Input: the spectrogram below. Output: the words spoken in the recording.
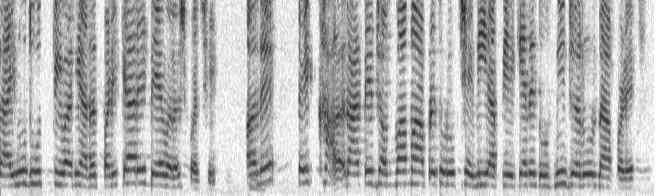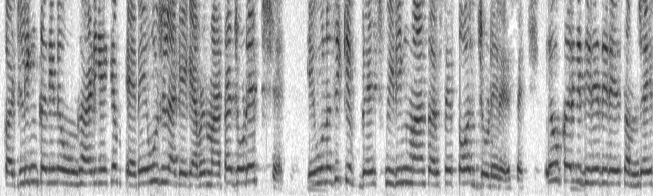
ગાયનું દૂધ પીવાની આદત પડી ક્યારે? બે વર્ષ પછી. અને કંઈક રાતે જમવામાં આપણે થોડુંક હેવી આપીએ કે એને દૂધની જરૂર ના પડે. કડલિંગ કરીને ઊંઘાડીએ કે એને એવું જ લાગે કે આપણે માતા જોડે જ છે. એવું નથી કે બ્રેસ્ટ ફીડિંગમાં કરશે તો જ જોડે રહેશે. એવું કરી ધીરે ધીરે સમજાઈ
